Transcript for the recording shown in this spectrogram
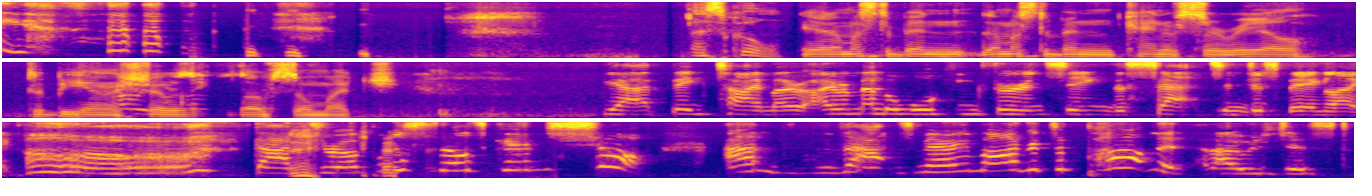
me. That's cool. Yeah, that must have been that must have been kind of surreal to be on a oh, show yeah. that you love so much. Yeah, big time. I, I remember walking through and seeing the sets and just being like, "Oh, that's Rumpelstiltskin's shop." And that's Mary Margaret's apartment. And I was just,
